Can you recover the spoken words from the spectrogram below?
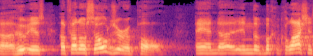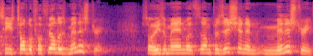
uh, who is a fellow soldier of Paul. And uh, in the book of Colossians, he's told to fulfill his ministry. So he's a man with some position and ministry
